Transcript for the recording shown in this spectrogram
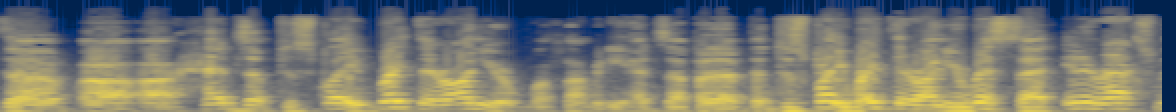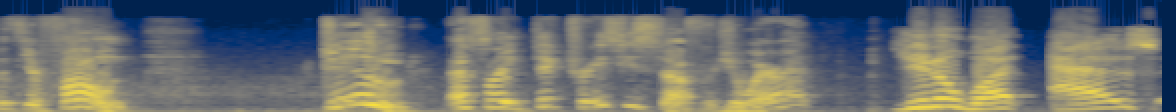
the uh, uh, heads up display right there on your well, not really heads up, but uh, the display right there on your wrist that interacts with your phone. Dude, that's like Dick Tracy stuff. Would you wear it? You know what? As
